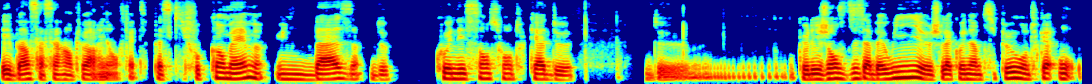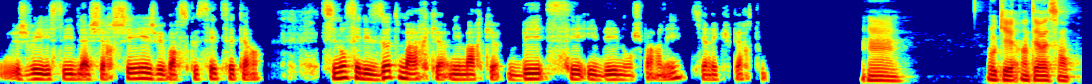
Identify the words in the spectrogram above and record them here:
eh ben ça sert un peu à rien en fait, parce qu'il faut quand même une base de connaissances ou en tout cas de, de que les gens se disent ah bah oui, je la connais un petit peu, ou en tout cas je vais essayer de la chercher, je vais voir ce que c'est, etc. Sinon, c'est les autres marques, les marques B, C et D dont je parlais, qui récupèrent tout. Hmm. Ok, intéressant.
